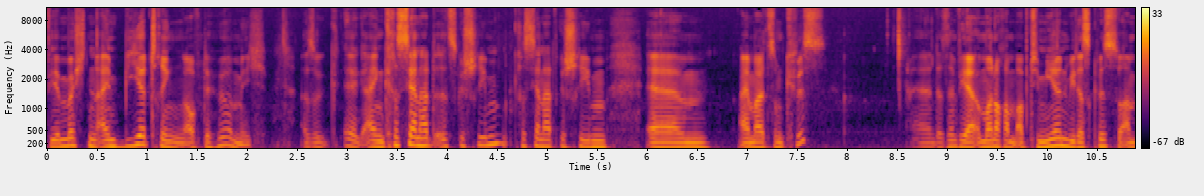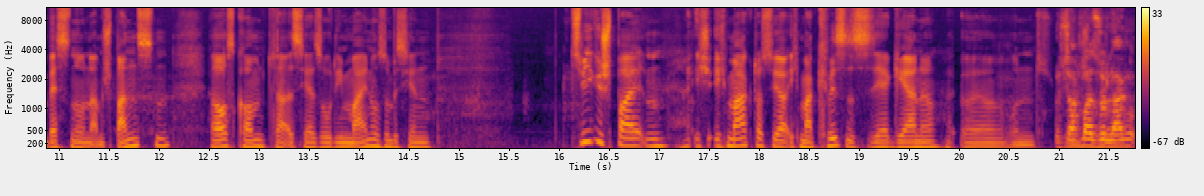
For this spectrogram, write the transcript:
wir möchten ein Bier trinken auf der Hörmich. Also äh, ein Christian hat es geschrieben. Christian hat geschrieben, ähm, einmal zum Quiz. Äh, da sind wir ja immer noch am Optimieren, wie das Quiz so am besten und am spannendsten herauskommt. Da ist ja so die Meinung so ein bisschen zwiegespalten. Ich, ich mag das ja, ich mag Quizzes sehr gerne. Äh, und ich sag mal, solange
